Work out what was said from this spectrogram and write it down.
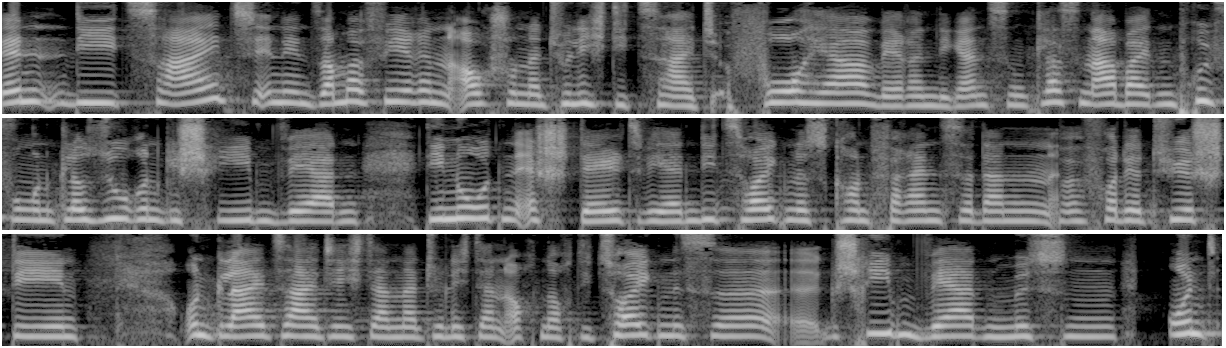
Denn die Zeit in den Sommerferien, auch schon natürlich die Zeit vorher, während die ganzen Klassenarbeiten, Prüfungen, Klausuren geschrieben werden, die Noten erstellt werden, die Zeugniskonferenzen dann äh, vor der Tür stehen und gleichzeitig dann natürlich dann auch noch die Zeugnisse äh, geschrieben werden müssen. Und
